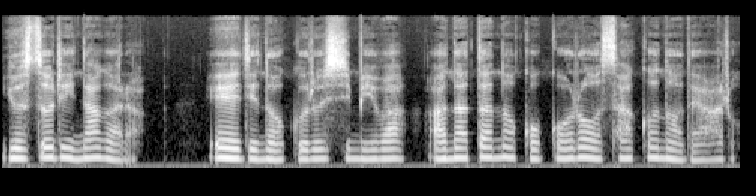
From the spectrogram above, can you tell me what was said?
ゆすりながら、英治の苦しみはあなたの心を裂くのである。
